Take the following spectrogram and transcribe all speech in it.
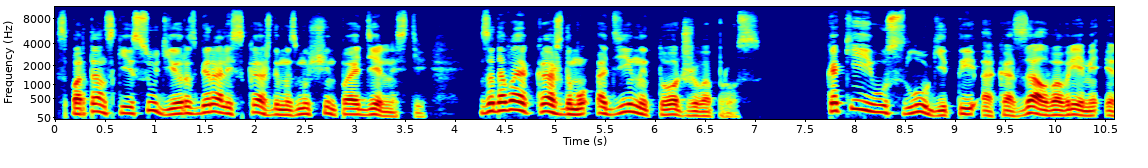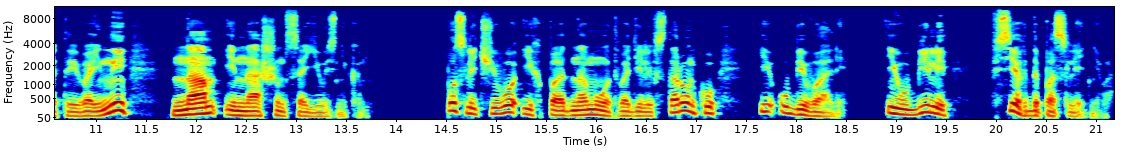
Спартанские судьи разбирались с каждым из мужчин по отдельности, задавая каждому один и тот же вопрос. Какие услуги ты оказал во время этой войны нам и нашим союзникам? После чего их по одному отводили в сторонку и убивали. И убили всех до последнего.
